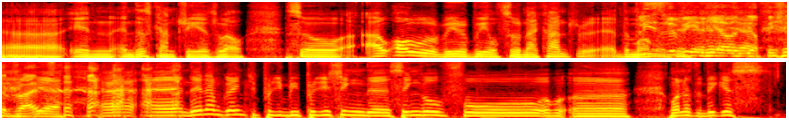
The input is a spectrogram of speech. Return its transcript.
uh, in in this country as well. So uh, all will be revealed soon. I can't uh, at the moment. Please reveal here on the official drive. Yeah, uh, and then I'm going to be producing the single for uh, one of the biggest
